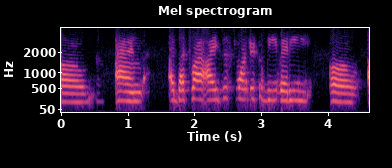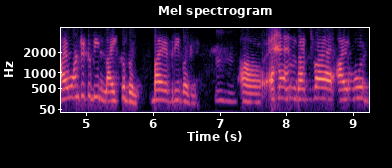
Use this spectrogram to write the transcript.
Um and uh, that's why I just wanted to be very, uh, I wanted to be likable by everybody hmm uh, and that's why I would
